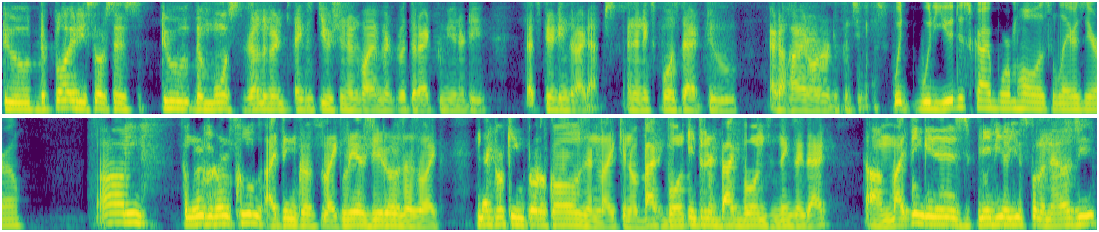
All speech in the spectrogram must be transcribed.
to deploy resources to the most relevant execution environment with the right community that's creating the right apps and then expose that to at a higher order to consumers. Would would you describe Wormhole as a layer zero? Um, I'm a little bit old school. I think of like layer zeros as like networking protocols and like you know backbone internet backbones and things like that. Um, I think it is maybe a useful analogy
